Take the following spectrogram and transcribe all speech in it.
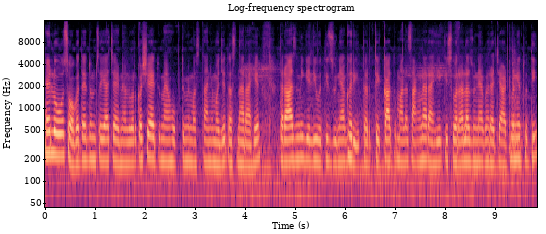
हॅलो स्वागत आहे तुमचं या चॅनलवर. कसे आहे तुम्ही? आय होप तुम्ही मस्त आणि मजेत असणार आहे. तर आज मी गेली होती जुन्या घरी. तर ते का तुम्हाला सांगणार आहे की स्वराला जुन्या घराची आठवण येत होती.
